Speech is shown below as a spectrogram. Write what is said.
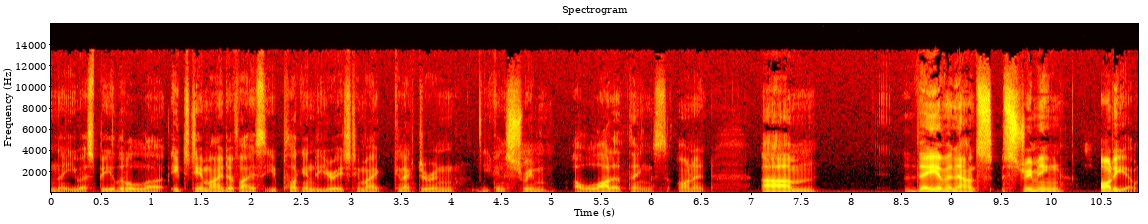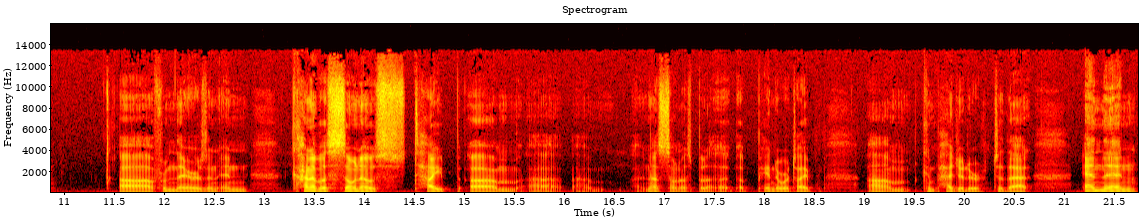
not USB, a little uh, HDMI device that you plug into your HDMI connector, and you can stream a lot of things on it. Um, they have announced streaming audio uh, from theirs and, and kind of a Sonos type, um, uh, um, not Sonos, but a, a Pandora type um, competitor to that. And then,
